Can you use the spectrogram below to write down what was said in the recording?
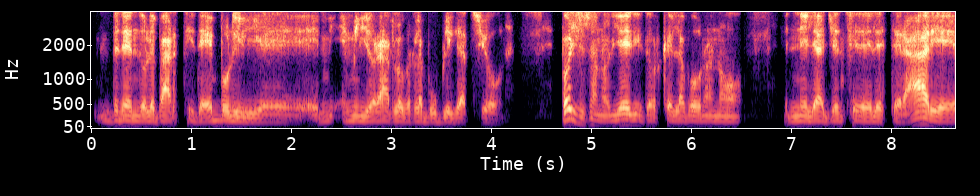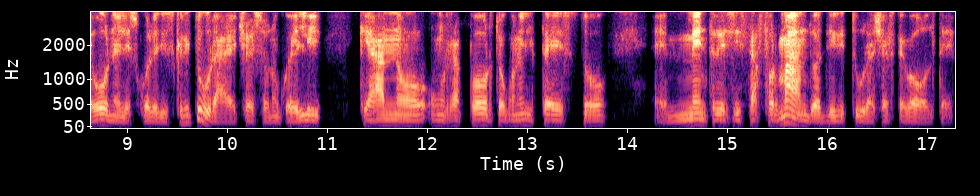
vedendo le parti deboli e, e, migliorarlo per la pubblicazione. Poi ci sono gli editor che lavorano nelle agenzie letterarie o nelle scuole di scrittura, eh, cioè sono quelli che hanno un rapporto con il testo eh, mentre si sta formando addirittura certe volte.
